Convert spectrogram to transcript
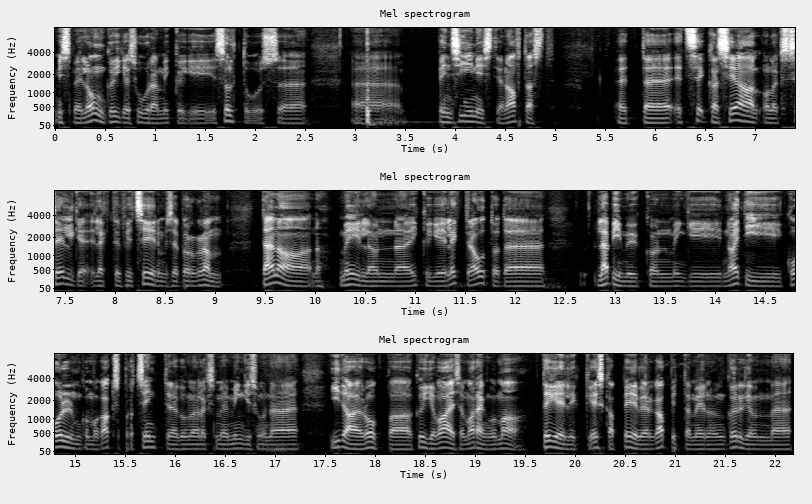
mis meil on kõige suurem ikkagi sõltuvus äh, äh bensiinist ja naftast et, et see ka seal oleks selge elektrifitseerimise programm. täna noh, meil on ikkagi elektriautode läbimüük on mingi nadi kolm koma kaks protsenti, nagu me oleksime mingisugune Ida-Euroopa kõige vaesem arengumaa. tegelik skp per capita meil on kõrgem äh,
